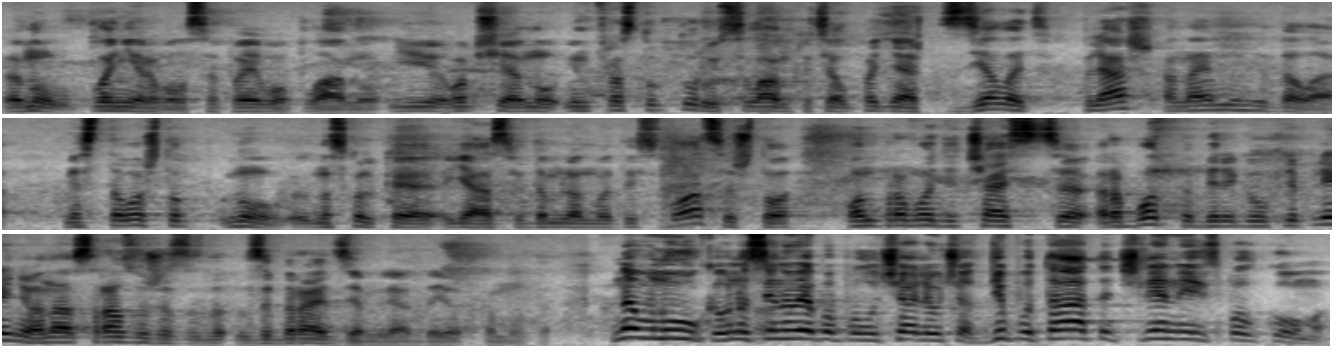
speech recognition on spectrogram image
ну, планировался по его плану. И вообще, ну, инфраструктуру села он хотел поднять. Сделать пляж она ему не дала. Вместо того, чтобы, ну, насколько я осведомлен в этой ситуации, что он проводит часть работ по берегоукреплению, она сразу же за- забирает земли, отдает кому-то. на внуков, на сыновей получали участок. Депутаты, члены исполкома.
